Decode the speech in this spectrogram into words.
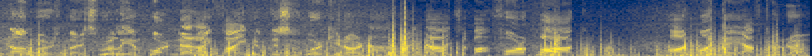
numbers, but it's really important that I find if this is working or not. Right now it's about 4 o'clock on Monday afternoon.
